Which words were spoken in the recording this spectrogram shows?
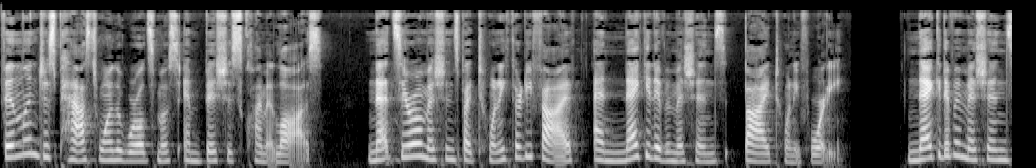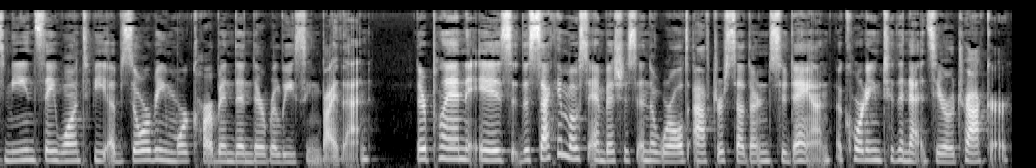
Finland just passed one of the world's most ambitious climate laws net zero emissions by 2035 and negative emissions by 2040. Negative emissions means they want to be absorbing more carbon than they're releasing by then. Their plan is the second most ambitious in the world after Southern Sudan, according to the Net Zero Tracker.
